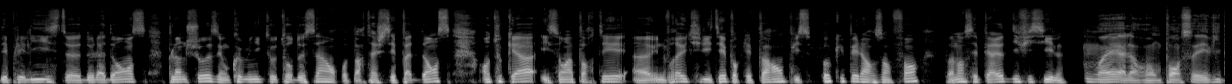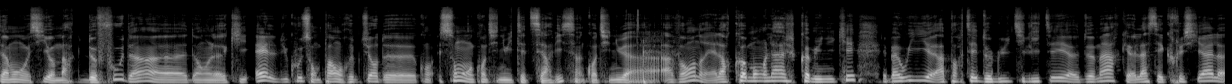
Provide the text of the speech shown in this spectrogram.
des playlists, de la danse, plein de choses et on communique autour de ça, on repartage ses pas de danse. En tout cas, ils sont apportés une vraie utilité pour que les parents puissent occuper leurs enfants pendant ces périodes difficile. Ouais, alors on pense évidemment aussi aux marques de food, hein, euh, dans le, qui elles, du coup, sont pas en rupture de, sont en continuité de service, hein, continuent à, vendre. Et alors, comment là communiquer Eh ben oui, apporter de l'utilité euh, de marque, là, c'est crucial.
